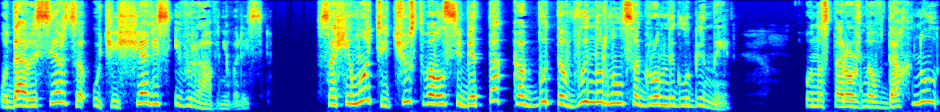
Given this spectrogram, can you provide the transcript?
Удары сердца учащались и выравнивались. Сахимоти чувствовал себя так, как будто вынырнул с огромной глубины. Он осторожно вдохнул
